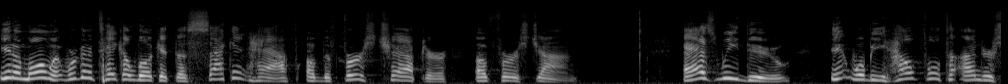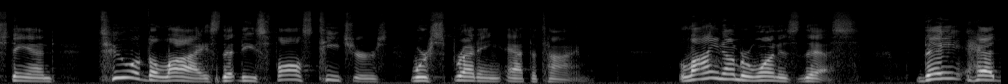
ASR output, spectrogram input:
in a moment, we're going to take a look at the second half of the first chapter of First John. As we do, it will be helpful to understand two of the lies that these false teachers were spreading at the time. Lie number one is this they had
